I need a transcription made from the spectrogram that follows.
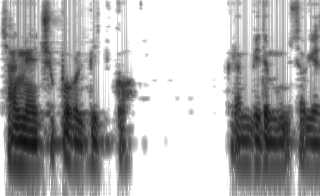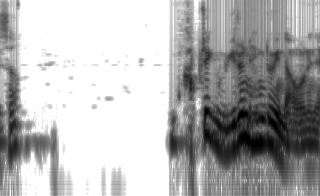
장래의 축복을 믿고 그런 믿음 속에서 갑자기 이런 행동이 나오느냐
